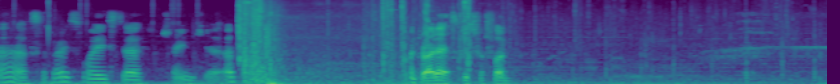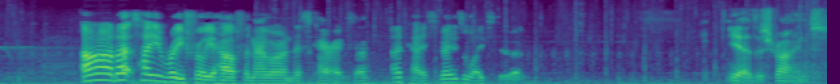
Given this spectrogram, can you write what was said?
Ah, so there's ways to change it. Okay. I'll try this just for fun. Ah, that's how you refill your health an hour on this character. Okay, so there's a way to do it. Yeah, the shrines.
